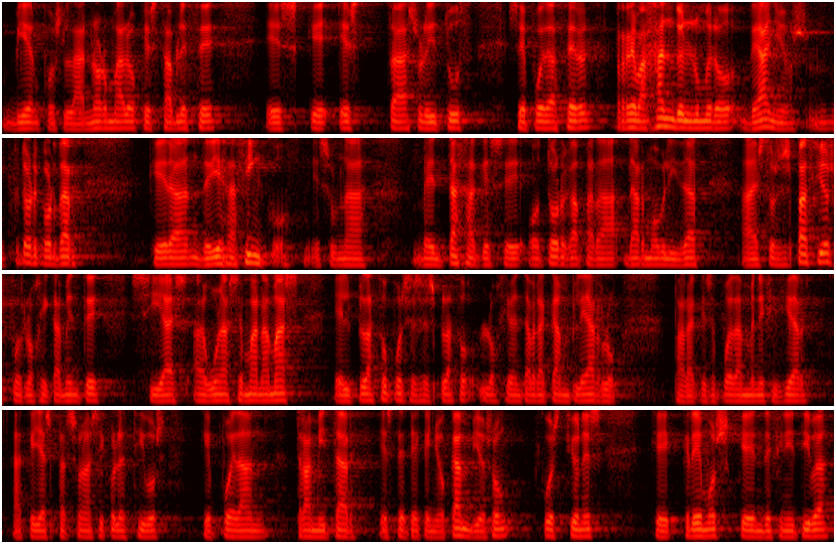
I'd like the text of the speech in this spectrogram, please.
Bien, pues la norma lo que establece es que esta solicitud se puede hacer rebajando el número de años. Quiero recordar que eran de 10 a 5, es una ventaja que se otorga para dar movilidad a estos espacios, pues lógicamente si es alguna semana más el plazo, pues ese plazo lógicamente habrá que ampliarlo para que se puedan beneficiar aquellas personas y colectivos que puedan tramitar este pequeño cambio. Son cuestiones que creemos que en definitiva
